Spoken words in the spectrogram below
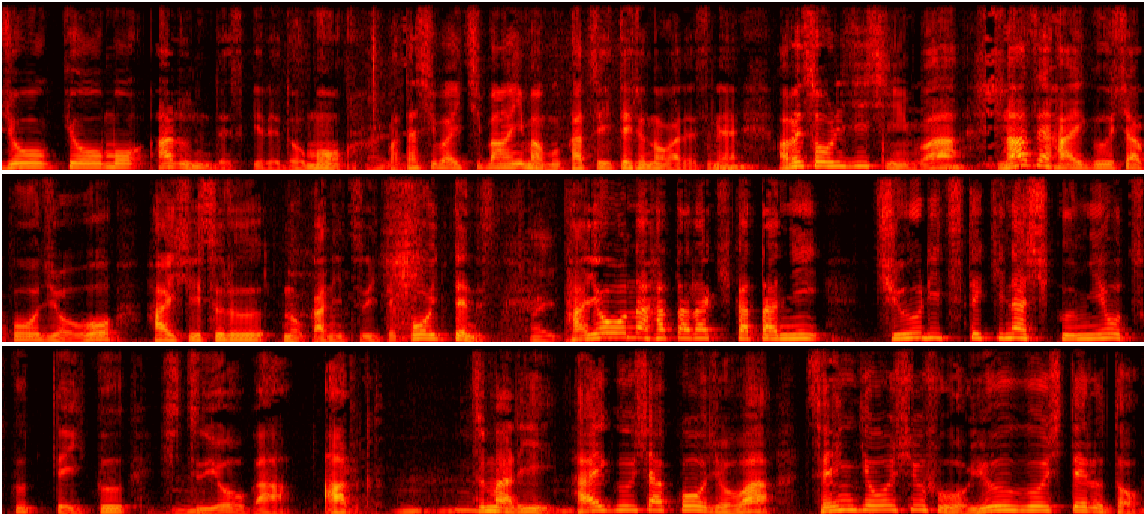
状況もあるんですけれども、はい、私は一番今ムカついてるのがですね、うん、安倍総理自身は、なぜ配偶者控除を廃止するのかについてこう言ってんです。はい、多様な働き方に中立的な仕組みを作っていく必要があると。つまり、配偶者控除は専業主婦を優遇してると。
